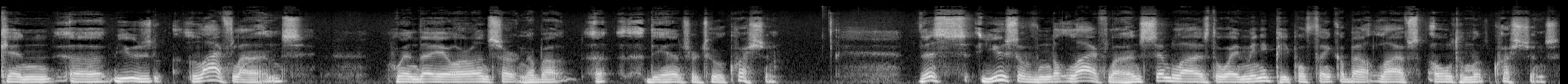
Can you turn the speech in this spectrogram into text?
can uh, use lifelines when they are uncertain about uh, the answer to a question. This use of lifelines symbolized the way many people think about life's ultimate questions.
